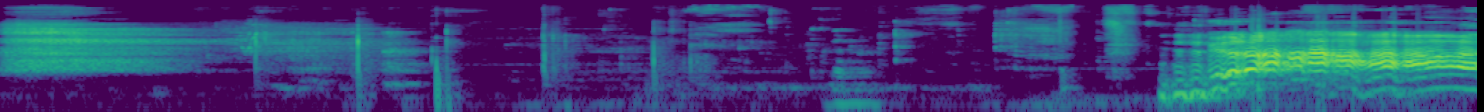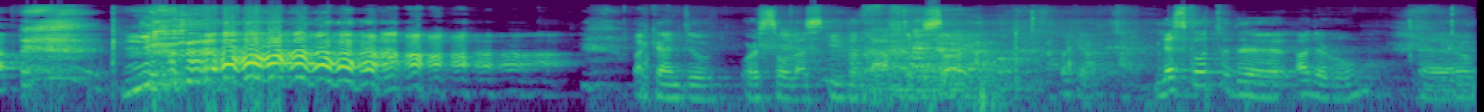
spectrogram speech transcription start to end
I can't do Ursula's even laughter, sorry. Okay, let's go to the other room um,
